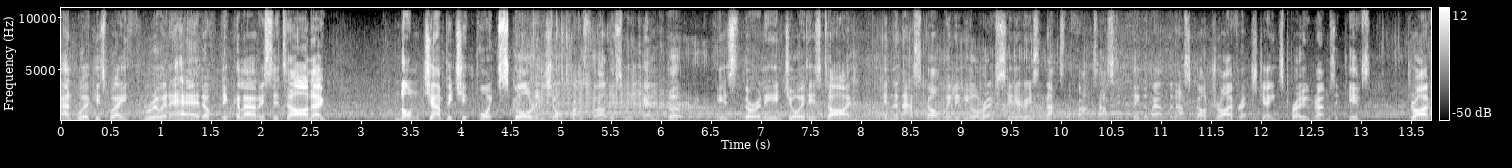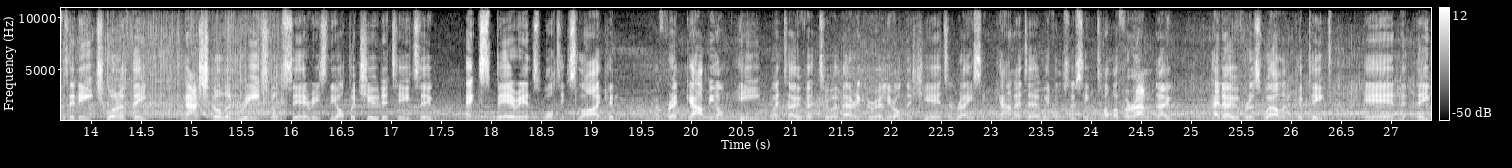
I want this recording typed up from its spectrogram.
and work his way through and ahead of Nicola Risitano. Non-championship point scoring Jean-Francois this weekend, but he has thoroughly enjoyed his time in the NASCAR Whelen Euro Series, and that's the fantastic thing about the NASCAR driver exchange programs. It gives drivers in each one of the national and regional series the opportunity to experience what it's like. And Fred Gabillon, he went over to America earlier on this year to race in Canada. We've also seen Tomo Ferrando head over as well and compete in the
